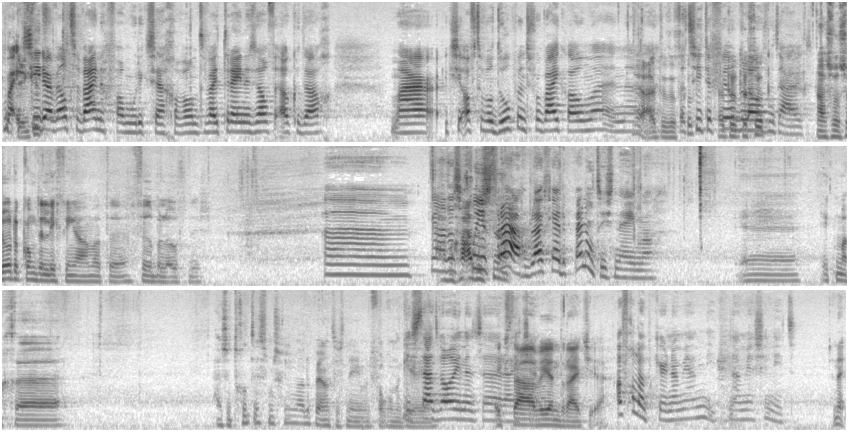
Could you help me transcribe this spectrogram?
Maar ik zie daar wel te weinig van, moet ik zeggen. Want wij trainen zelf elke dag. Maar ik zie af en toe wel doelpunten voorbij komen. En eh, Ja, dat goed. ziet er veelbelovend uit. Nou, sowieso, er komt een lichting aan wat eh veelbelovend is. Ehm, ja, we dat is een goede dus vraag. Blijf jij de penalties nemen? Ik mag... als het goed is, misschien wel de penalties nemen de volgende Je keer. staat ja. wel in het eh Ik sta weer in het rijtje, ja. Afgelopen keer nam jij hem niet. Nam jij ze niet? Nee.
